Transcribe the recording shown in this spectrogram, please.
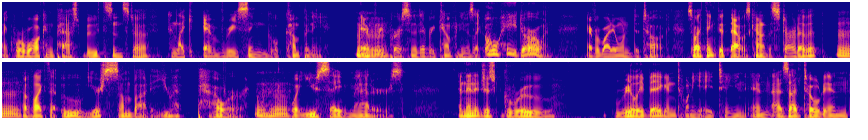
like we're walking past booths and stuff and like every single company mm-hmm. every person at every company was like oh hey darwin. Everybody wanted to talk. So i think that that was kind of the start of it mm-hmm. of like the ooh you're somebody. You have power. Mm-hmm. what you say matters. And then it just grew really big in 2018. And as I've told in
